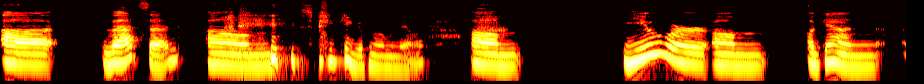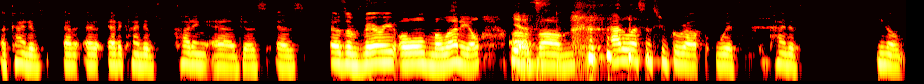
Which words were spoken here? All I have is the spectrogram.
uh, that said, um, speaking of Norman Mailer, um, you were um, again a kind of at, at, at a kind of cutting edge as as as a very old millennial yes. of um, adolescents who grew up with kind of you know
